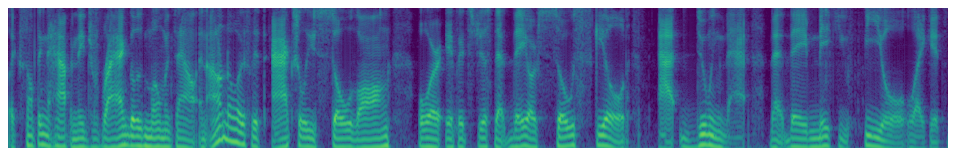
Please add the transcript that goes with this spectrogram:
like something to happen. They drag those moments out. And I don't know if it's actually so long or if it's just that they are so skilled at doing that that they make you feel like it's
